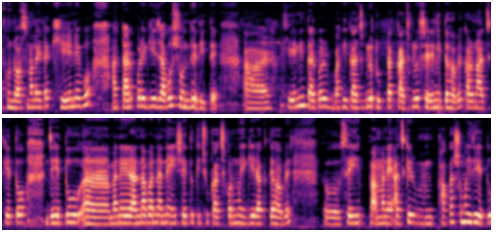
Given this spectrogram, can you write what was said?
এখন রসমালাইটা খেয়ে নেব আর তারপরে গিয়ে যাব সন্ধে দিতে। আর খেয়ে নিই তারপর বাকি কাজগুলো, টুকটাক কাজগুলো সেরে নিতে হবে। কারণ আজকে তো যেহেতু মানে রান্না বান্না নেই, সেহেতু কিছু কাজকর্ম এগিয়ে রাখতে হবে। তো সেই মানে আজকের ফাঁকা সময় যেহেতু,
